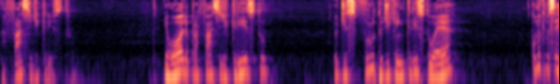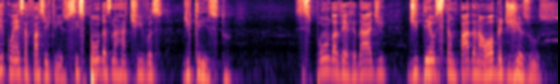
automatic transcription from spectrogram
Na face de Cristo. Eu olho para a face de Cristo, eu desfruto de quem Cristo é. Como é que você reconhece a face de Cristo? Se expondo às narrativas de Cristo, se expondo à verdade de Deus estampada na obra de Jesus.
